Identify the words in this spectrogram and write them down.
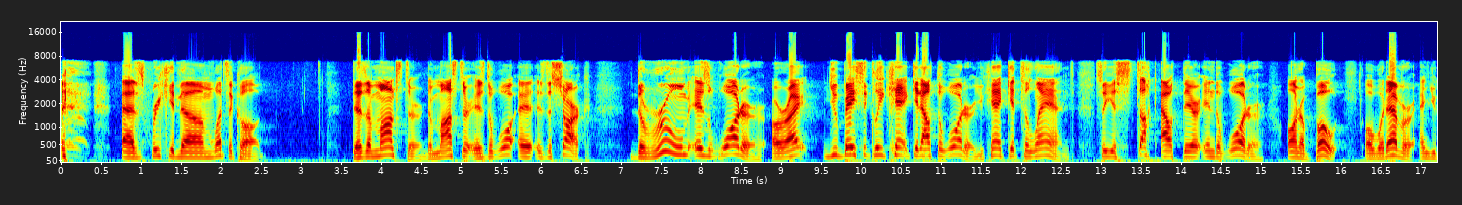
as freaking um what's it called? There's a monster. The monster is the wa- is the shark. The room is water, all right? You basically can't get out the water. You can't get to land. So you're stuck out there in the water on a boat or whatever, and you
